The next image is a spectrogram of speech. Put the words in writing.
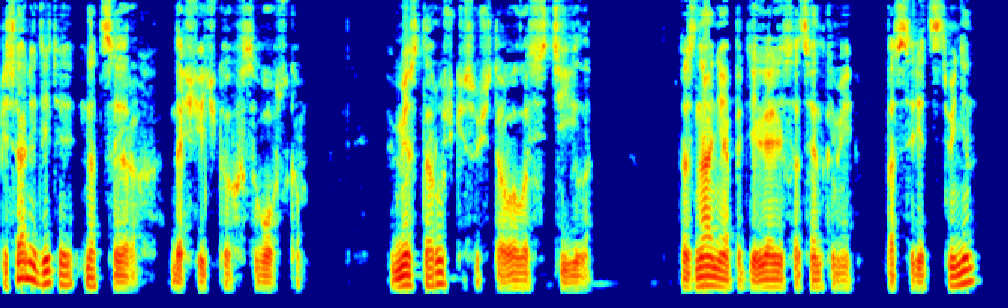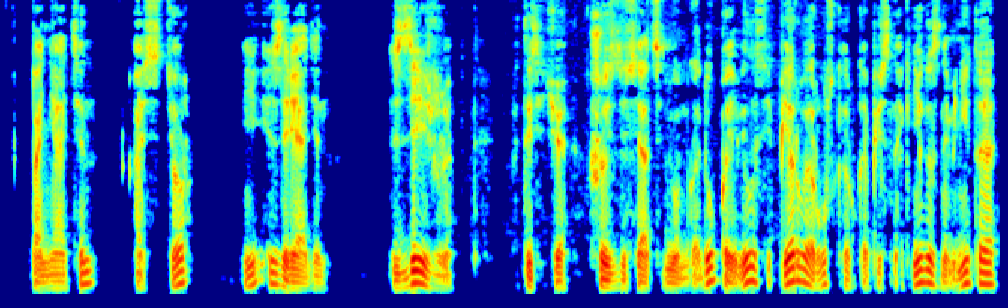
Писали дети на церах, дощечках с воском. Вместо ручки существовала стила. Знания определялись оценками посредственен, понятен, остер и изряден. Здесь же, в 1067 году, появилась и первая русская рукописная книга, знаменитая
